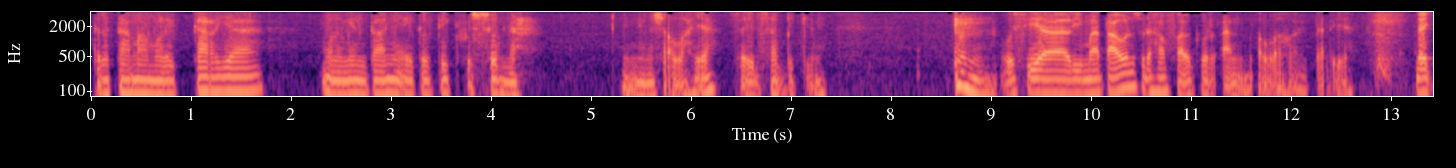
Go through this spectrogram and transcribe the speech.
Terutama mulai karya monumentalnya itu fikih sunnah. Ini Masya Allah ya, Sayyid Sabik ini. Usia lima tahun sudah hafal Quran. Allahu Akbar ya. Baik.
